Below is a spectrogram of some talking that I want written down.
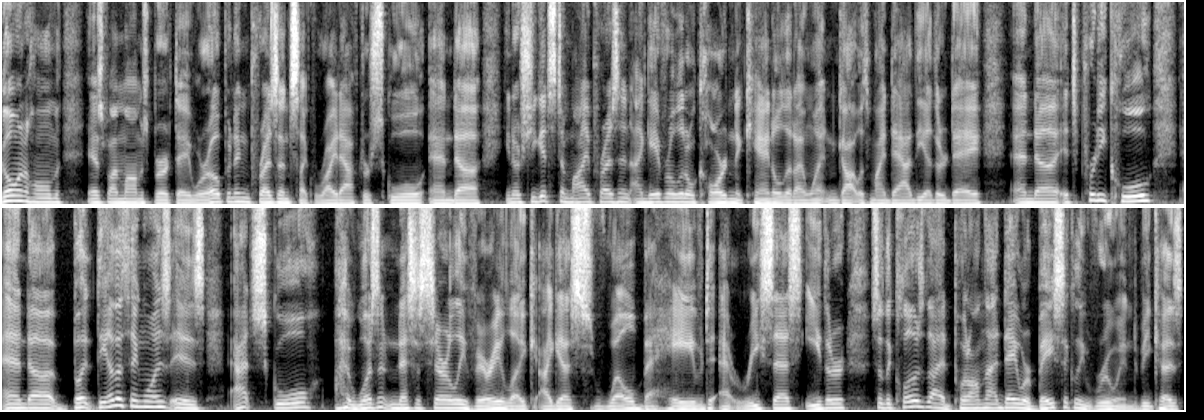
going home and it's my mom's birthday. We're opening presents like right after school and uh, you know, she gets to my present. I gave her a little card and a candle that I went and got with my dad the other day and uh, it's pretty cool and uh, but the other thing was is at school I wasn't necessarily very, like, I guess, well behaved at recess either. So the clothes that I had put on that day were basically ruined because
